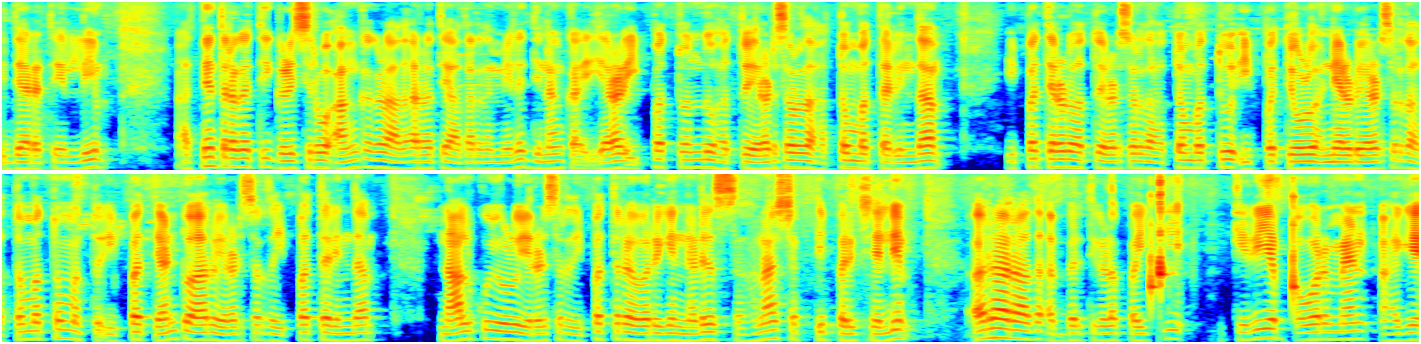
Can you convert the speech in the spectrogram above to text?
ವಿದ್ಯಾರ್ಥಿಯಲ್ಲಿ ಹತ್ತನೇ ತರಗತಿ ಗಳಿಸಿರುವ ಅಂಕಗಳ ಅರ್ಹತೆ ಆಧಾರದ ಮೇಲೆ ದಿನಾಂಕ ಎರಡು ಇಪ್ಪತ್ತೊಂದು ಹತ್ತು ಎರಡು ಸಾವಿರದ ಹತ್ತೊಂಬತ್ತರಿಂದ ಇಪ್ಪತ್ತೆರಡು ಹತ್ತು ಎರಡು ಸಾವಿರದ ಹತ್ತೊಂಬತ್ತು, ಇಪ್ಪತ್ತೇಳು ಹನ್ನೆರಡು ಎರಡು ಸಾವಿರದ ಹತ್ತೊಂಬತ್ತು ಮತ್ತು ಇಪ್ಪತ್ತೆಂಟು ಆರು ಎರಡು ಸಾವಿರದ ಇಪ್ಪತ್ತರಿಂದ ನಾಲ್ಕು ಏಳು ಎರಡು ಸಾವಿರದ ಇಪ್ಪತ್ತರವರೆಗೆ ನಡೆದ ಸಹನಾಶಕ್ತಿ ಪರೀಕ್ಷೆಯಲ್ಲಿ ಅರ್ಹರಾದ ಅಭ್ಯರ್ಥಿಗಳ ಪೈಕಿ ಕಿರಿಯ ಪವರ್ಮ್ಯಾನ್ ಹಾಗೆ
